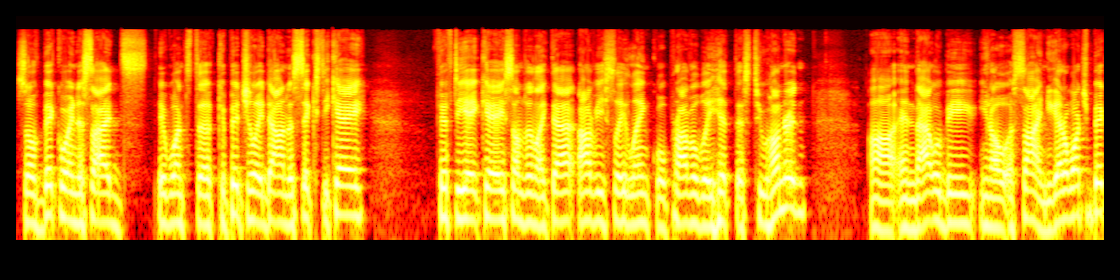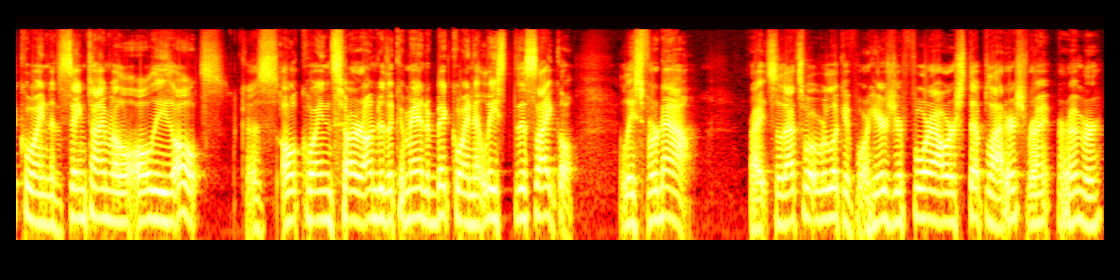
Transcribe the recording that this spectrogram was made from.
So if Bitcoin decides it wants to capitulate down to 60K, 58K, something like that. Obviously, Link will probably hit this 200. Uh, and that would be, you know, a sign. You got to watch Bitcoin at the same time all, all these alts because altcoins are under the command of Bitcoin at least this cycle, at least for now, right? So that's what we're looking for. Here's your four-hour step ladders, right? Remember,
